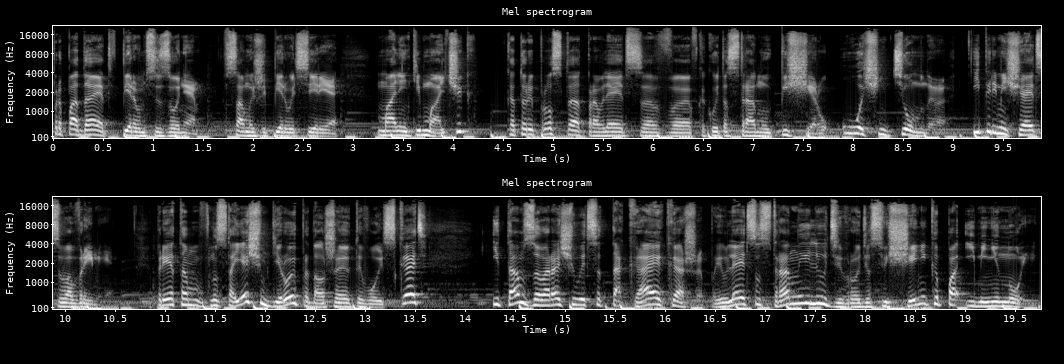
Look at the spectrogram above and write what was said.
пропадает в первом сезоне, в самой же первой серии, маленький мальчик, который просто отправляется в, в какую-то странную пещеру, очень темную, и перемещается во времени. При этом в настоящем герои продолжают его искать, и там заворачивается такая каша. Появляются странные люди, вроде священника по имени Ной,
